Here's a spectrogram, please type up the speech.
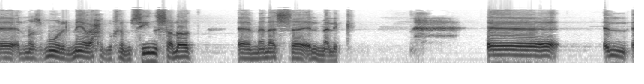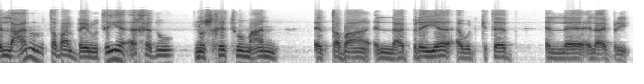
المزمور ال 151 صلاة منسى الملك. اللي عملوا الطبعة البيروتية أخذوا نسختهم عن الطبعة العبرية أو الكتاب العبري.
